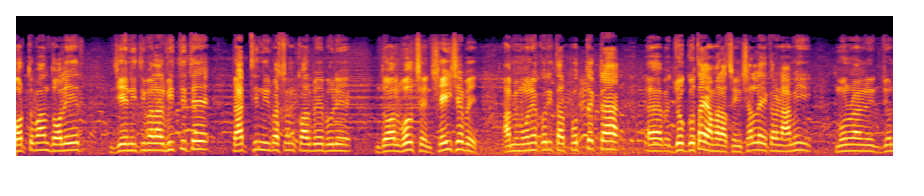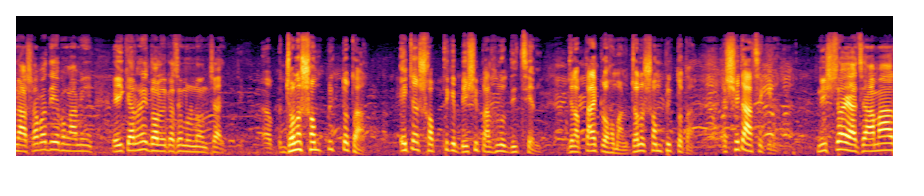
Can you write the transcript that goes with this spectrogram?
বর্তমান দলের যে নীতিমালার ভিত্তিতে প্রার্থী নির্বাচন করবে বলে দল বলছেন, সেই হিসেবে আমি মনে করি তার প্রত্যেকটা যোগ্যতাই আমার আছে ইনশাল্লাহ। এই কারণে আমি মনোনয়নের জন্য আশাবাদী এবং আমি এই কারণেই দলের কাছে মনোনয়ন চাই। জনসম্পৃক্ততা এটা সব থেকে বেশি প্রাধান্য দিচ্ছেন জনাব তারেক রহমান, জনসম্পৃক্ততা, সেটা আছে কিনা? নিশ্চয় আছে। আমার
